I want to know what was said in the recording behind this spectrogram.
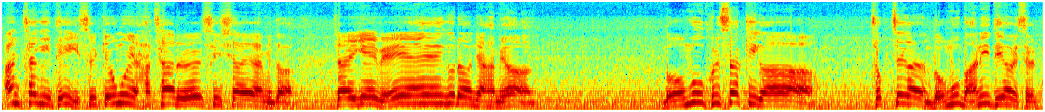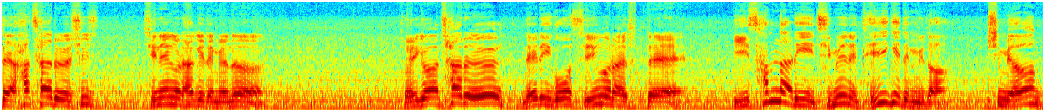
안착이 돼 있을 경우에 하차를 실시해야 합니다. 자, 이게 왜 그러냐 하면 너무 굴삭기가 적재가 너무 많이 되어 있을 때 하차를 실- 진행을 하게 되면은 저희가 차를 내리고 스윙을 했을 때 이 삼날이 지면에 대이게 됩니다. 보시면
